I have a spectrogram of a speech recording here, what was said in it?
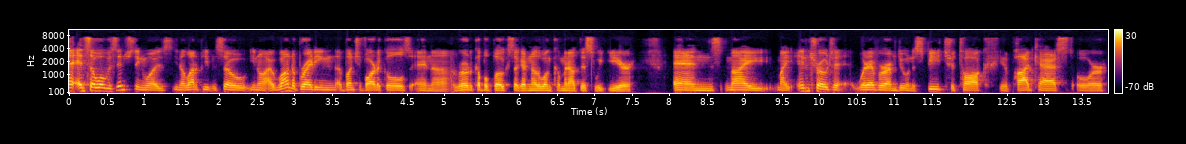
and so what was interesting was, you know, a lot of people. So, you know, I wound up writing a bunch of articles and uh, wrote a couple books. I got another one coming out this week, year. And my my intro to whatever I'm doing, a speech, a talk, you know, podcast, or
